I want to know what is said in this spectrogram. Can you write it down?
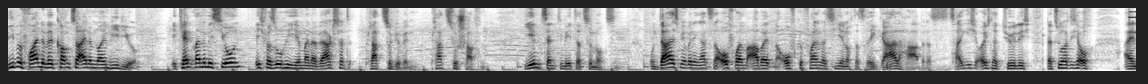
Liebe Freunde, willkommen zu einem neuen Video. Ihr kennt meine Mission. Ich versuche hier in meiner Werkstatt Platz zu gewinnen, Platz zu schaffen, jeden Zentimeter zu nutzen. Und da ist mir bei den ganzen Aufräumarbeiten aufgefallen, dass ich hier noch das Regal habe. Das zeige ich euch natürlich. Dazu hatte ich auch ein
